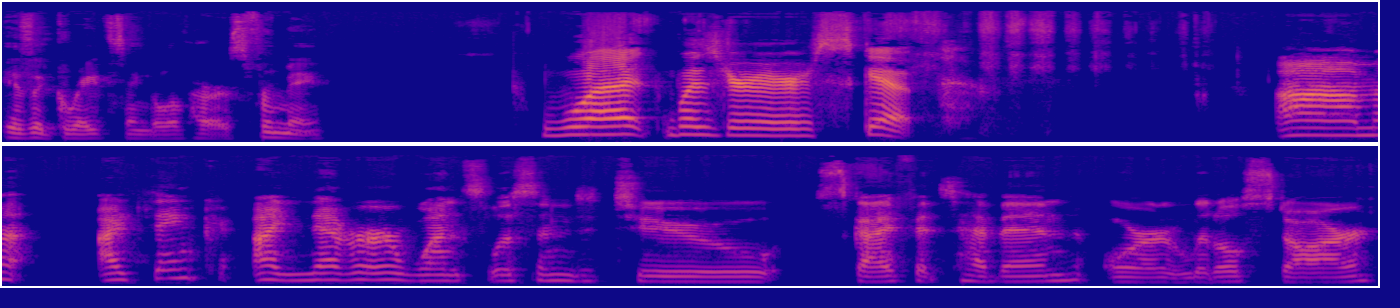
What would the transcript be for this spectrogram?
is a great single of hers for me. What was your skip? Um, I think I never once listened to Sky Fits Heaven or Little Star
